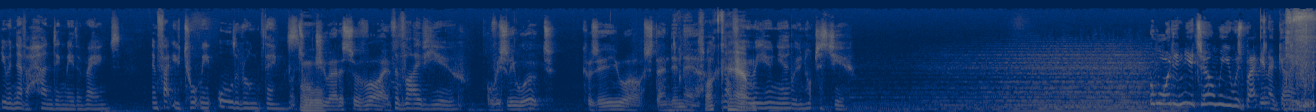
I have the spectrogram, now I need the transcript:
You were never handing me the reins. In fact, you taught me all the wrong things. I taught Oh. you how to survive. Survive you. Obviously worked. Because here you are, standing there. Fuck Not for a him. reunion, Rue, not just you. But why didn't you tell me you was back in the game?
